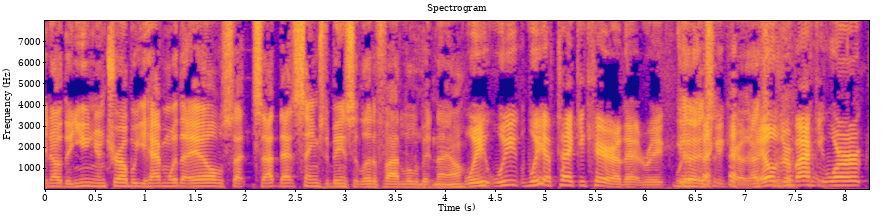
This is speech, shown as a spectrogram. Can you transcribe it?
you know, the union trouble you having with the elves. That that, that seems to be solidified a little bit now. We, we we have taken care of that, Rick. We Good. have taken care of that. Elves are back at work,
